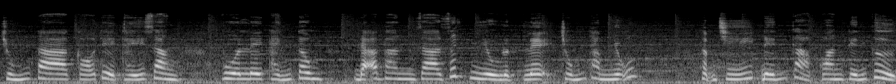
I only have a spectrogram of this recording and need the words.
chúng ta có thể thấy rằng vua lê thánh tông đã ban ra rất nhiều luật lệ chống tham nhũng thậm chí đến cả quan tiến cử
